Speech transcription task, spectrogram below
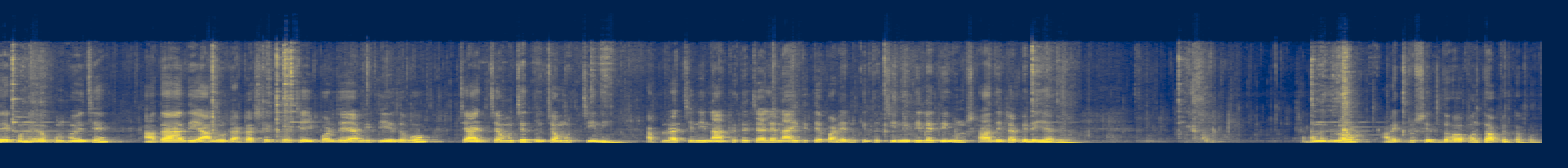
দেখুন, এরকম হয়েছে। আদা আদি আলু, ডাটা সেদ্ধ হয়েছে, এই পর্যায়ে আমি দিয়ে দেবো। চার চামচে দু চামচ চিনি। আপনারা চিনি না খেতে চাইলে নাই দিতে পারেন, কিন্তু চিনি দিলে দ্বিগুণ স্বাদ, এটা বেড়ে যাবে। এখন এগুলো আরেকটু সেদ্ধ হওয়া পর্যন্ত অপেক্ষা করব।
